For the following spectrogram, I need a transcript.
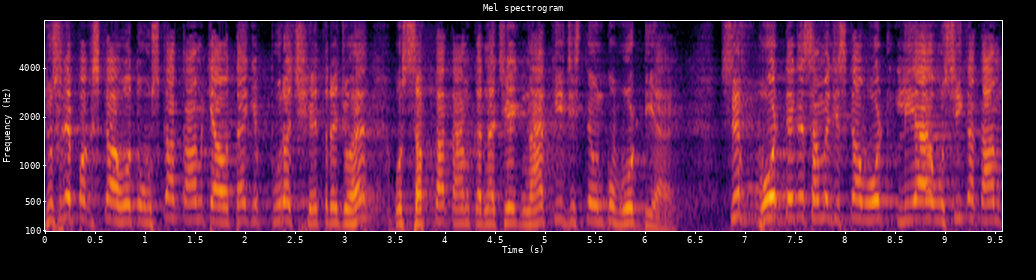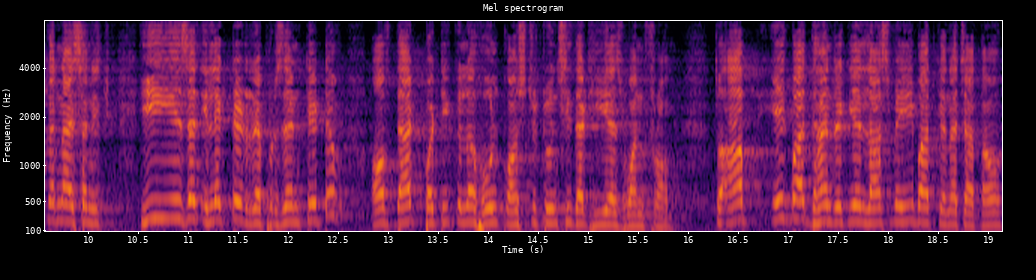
दूसरे पक्ष का हो तो उसका काम क्या होता है कि पूरा क्षेत्र जो है, वो सबका काम करना चाहिए, ना कि जिसने उनको वोट दिया है। सिर्फ़ वोट देते समय जिसका वोट लिया है, उसी का काम करना ऐसा नहीं। He is an elected representative of that particular whole constituency that he has won from तो आप एक बात ध्यान रखिए लास्ट में यही बात कहना चाहता हूँ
